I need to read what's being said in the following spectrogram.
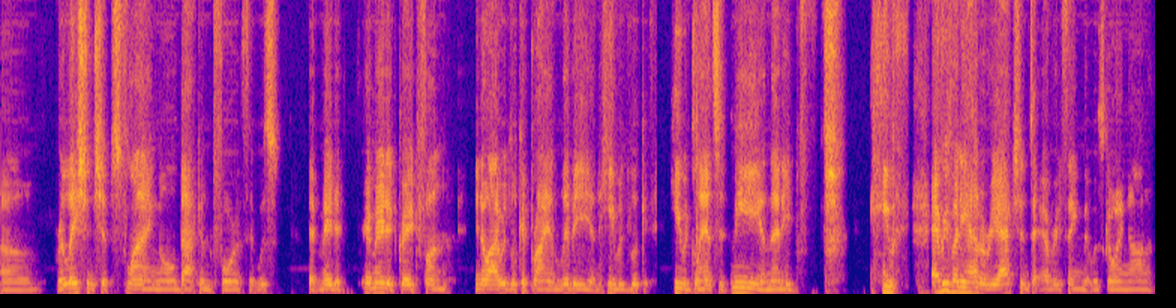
um, relationships flying all back and forth. It was that made it it made it great fun. You know i would look at brian libby and he would look he would glance at me and then he'd he everybody had a reaction to everything that was going on.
